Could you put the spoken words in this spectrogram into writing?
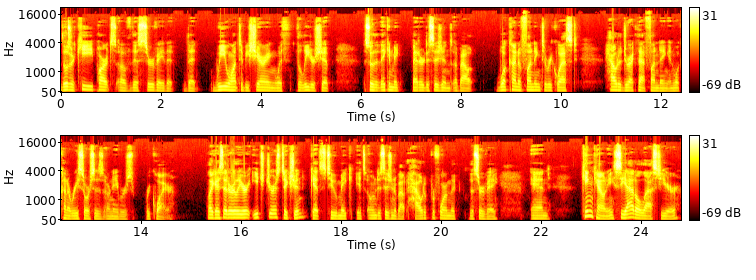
Those are key parts of this survey that, that we want to be sharing with the leadership so that they can make better decisions about what kind of funding to request, how to direct that funding, and what kind of resources our neighbors require. Like I said earlier, each jurisdiction gets to make its own decision about how to perform the, the survey. And King County, Seattle last year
